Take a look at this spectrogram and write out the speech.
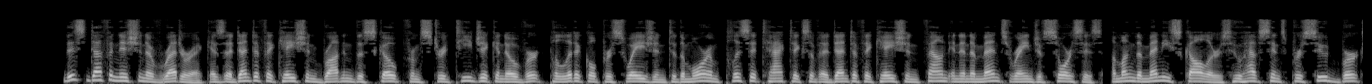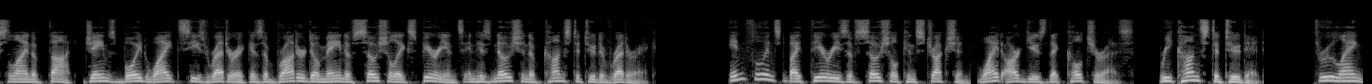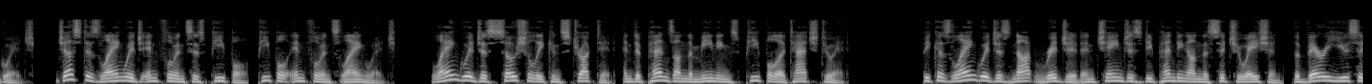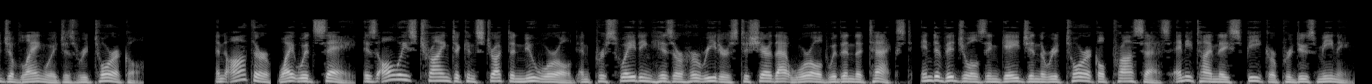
This definition of rhetoric as identification broadened the scope from strategic and overt political persuasion to the more implicit tactics of identification found in an immense range of sources. Among the many scholars who have since pursued Burke's line of thought, James Boyd White sees rhetoric as a broader domain of social experience in his notion of constitutive rhetoric. Influenced by theories of social construction, White argues that culture is reconstituted through language. Just as language influences people, people influence language. Language is socially constructed, and depends on the meanings people attach to it. Because language is not rigid and changes depending on the situation, the very usage of language is rhetorical. An author, White would say, is always trying to construct a new world and persuading his or her readers to share that world within the text. Individuals engage in the rhetorical process anytime they speak or produce meaning.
